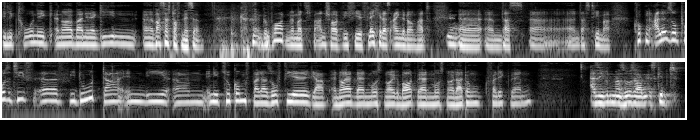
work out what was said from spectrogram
Elektronik, erneuerbare Energien, äh, Wasserstoffmesse geworden, wenn man sich mal anschaut, wie viel Fläche das eingenommen hat, ja. äh, ähm, das, äh, das Thema. Gucken alle so positiv äh, wie du da in die, ähm, in die Zukunft, weil da so viel ja, erneuert werden muss, neu gebaut werden muss, neue Leitungen verlegt werden? Also ich würde mal so sagen, es gibt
